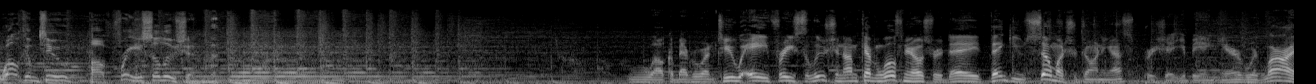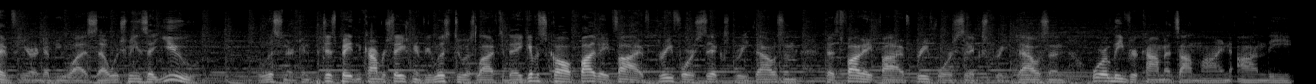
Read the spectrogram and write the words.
Welcome to A Free Solution. Welcome, everyone, to A Free Solution. I'm Kevin Wilson, your host for today. Thank you so much for joining us. Appreciate you being here. We're live here on WYSL, which means that you, the listener, can participate in the conversation if you listen to us live today. Give us a call, 585 346 3000. That's 585 346 3000. Or leave your comments online on the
